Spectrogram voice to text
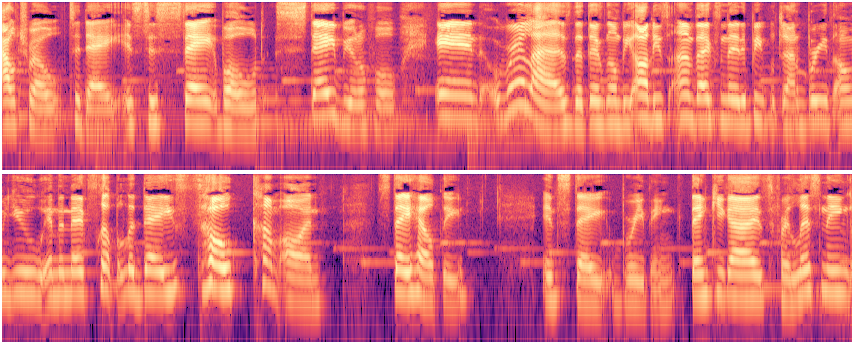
outro today is to stay bold, stay beautiful, and realize that there's going to be all these unvaccinated people trying to breathe on you in the next couple of days. So come on, stay healthy and stay breathing. Thank you guys for listening.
